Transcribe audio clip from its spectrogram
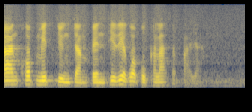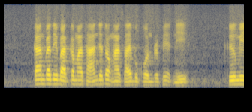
การครบมิตรจึงจำเป็นที่เรียกว่าปุคละสัปปายะ การปฏิบัติกรรมฐานจะต้องอาศัยบุคคลประเภทนี้ คือมี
